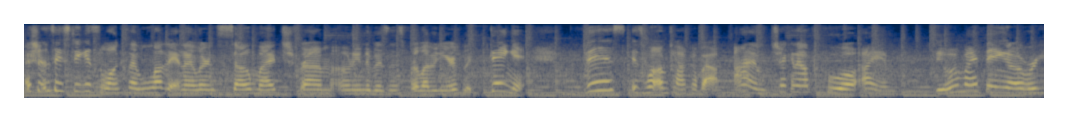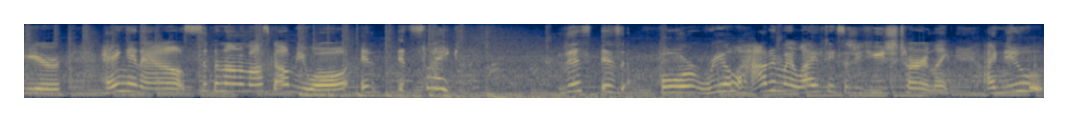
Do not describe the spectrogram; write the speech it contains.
I shouldn't say stinking salon because I love it and I learned so much from owning a business for 11 years, but dang it, this is what I'm talking about. I am checking out the pool. I am doing my thing over here, hanging out, sipping on a Moscow Mule, and it's like, this is for real, how did my life take such a huge turn? Like, I knew,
